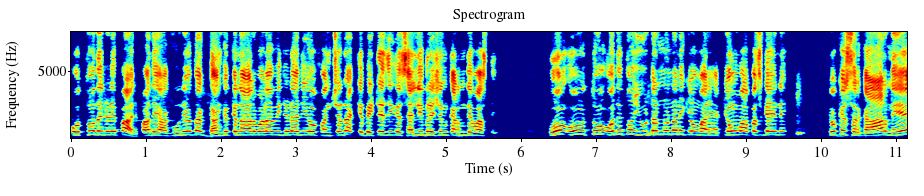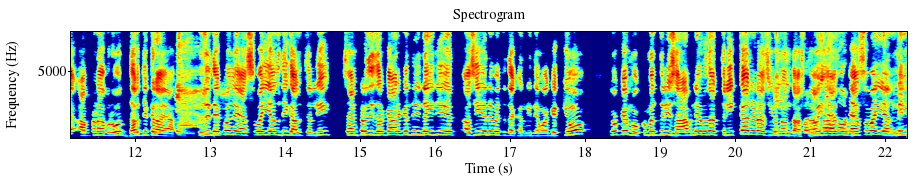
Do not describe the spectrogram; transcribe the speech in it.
ਉੱਥੋਂ ਦੇ ਜਿਹੜੇ ਭਾਜਪਾ ਦੇ ਆਗੂ ਨੇ, ਉਹ ਤਾਂ ਗੰਗ ਕਨਾਲ ਵਾਲਾ ਵੀ ਜਿਹੜਾ ਜੀ ਉਹ ਫੰਕਸ਼ਨ ਰੱਖ ਕੇ ਬੈਠੇ ਸੀਗੇ ਸੈਲੀਬ੍ਰੇਸ਼ਨ ਕਰਨ ਦੇ ਵਾਸਤੇ। ਉਹ ਉਹ ਤੋਂ, ਉਹਦੇ ਤੋਂ ਯੂ ਟਰਨ ਉਹਨਾਂ ਨੇ ਕਿਉਂ ਮਾਰਿਆ? ਕਿਉਂ ਵਾਪਸ ਗਏ ਨੇ? ਕਿਉਂਕਿ ਸਰਕਾਰ ਨੇ ਆਪਣਾ ਵਿਰੋਧ ਦਰਜ ਕਰਾਇਆ। ਤੁਸੀਂ ਦੇਖੋ ਜੇ ਐਸਵਾਈਐਲ ਦੀ ਗੱਲ ਚੱਲੀ, ਸੈਂਟਰ ਦੀ ਸਰਕਾਰ ਕਹਿੰਦੀ, ਨਹੀਂ ਜੀ ਅਸੀਂ ਇਹਦੇ ਵਿੱਚ ਦਖਲ ਨਹੀਂ ਦੇਵਾਂਗੇ। ਕਿਉਂ? ਕਿਉਂਕਿ ਮੁੱਖ ਮੰਤਰੀ ਸਾਹਿਬ ਨੇ ਉਹਦਾ ਤਰੀਕਾ ਜਿਹੜਾ ਸੀ ਉਹਨਾਂ ਨੂੰ ਦੱਸਤਾ ਵੀ ਐਸਵਾਈਐਲ ਨਹੀਂ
